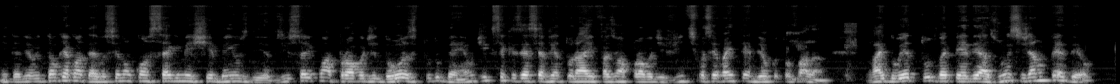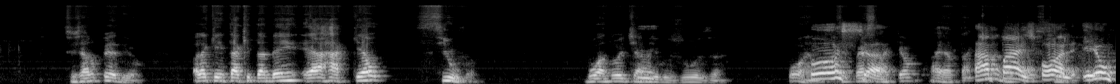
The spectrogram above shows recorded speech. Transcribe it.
entendeu? Então o que acontece? Você não consegue mexer bem os dedos. Isso aí com a prova de 12, tudo bem. Um dia que você quiser se aventurar e fazer uma prova de 20, você vai entender o que eu estou falando. Vai doer tudo, vai perder as unhas, você já não perdeu. Você já não perdeu. Olha quem está aqui também, é a Raquel Silva. Boa noite, hum. amigos USA. Porra, Poxa! Raquel? Ah, é, tá aqui, Rapaz, né? olha, eu,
